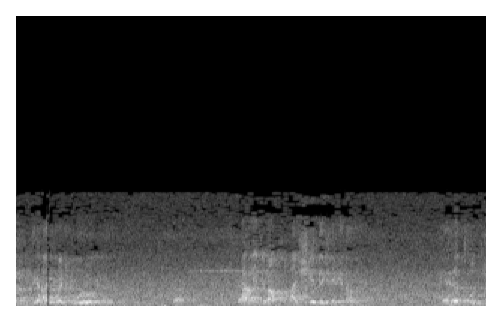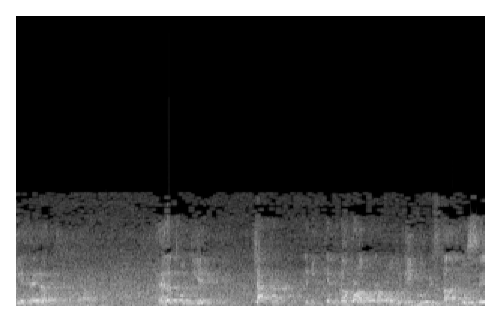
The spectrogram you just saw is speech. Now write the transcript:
इंतहाई मजबूर हो गया। यानी जब आप हाशिए देखेंगे ना, हैरत होती है, हैरत। हैरत होती है, क्या यानी कहना पड़ा मौला मौदूदी को इस ताल्लुक से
